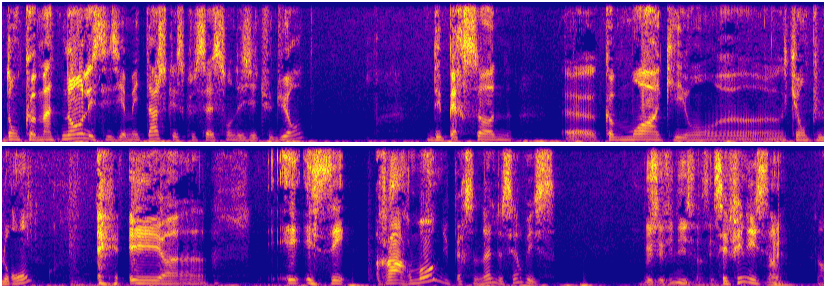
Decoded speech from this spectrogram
Donc euh, maintenant, les sixième étages, qu'est-ce que c'est? Ce sont des étudiants, des personnes euh, comme moi qui ont, qui ont pu le rond, et, et, et c'est rarement du personnel de service. Oui, c'est fini ça. C'est fini, ça. Ouais. Non.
